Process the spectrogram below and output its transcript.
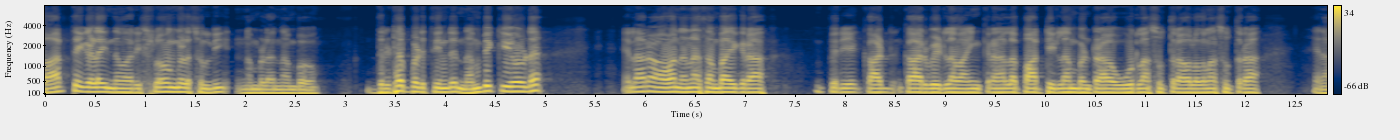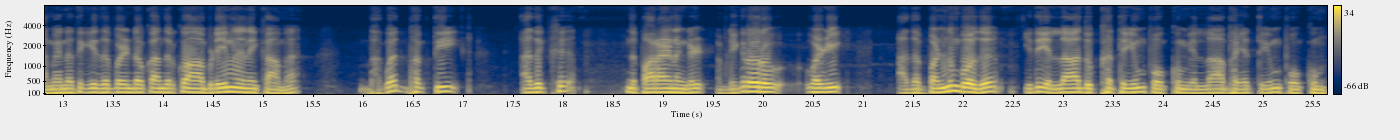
வார்த்தைகளை இந்த மாதிரி ஸ்லோகங்களை சொல்லி நம்மளை நம்ம திருடப்படுத்திட்டு நம்பிக்கையோடு எல்லாரும் அவன் நல்லா சம்பாதிக்கிறா? பெரிய கார் கார் வீடெலாம் வாங்கிக்கிறான். இல்லை பார்ட்டிலாம் பண்ணுறா ஊர்லாம் சுற்றுறா உலகெல்லாம் சுற்றுறா நம்ம என்னத்துக்கு இதை பண்ணிட்டு உட்காந்துருக்கோம் அப்படின்னு நினைக்காம பகவத் பக்தி அதுக்கு இந்த பாராயணங்கள் அப்படிங்கிற ஒரு வழி அதை பண்ணும்போது இது எல்லா துக்கத்தையும் போக்கும் எல்லா பயத்தையும் போக்கும்.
